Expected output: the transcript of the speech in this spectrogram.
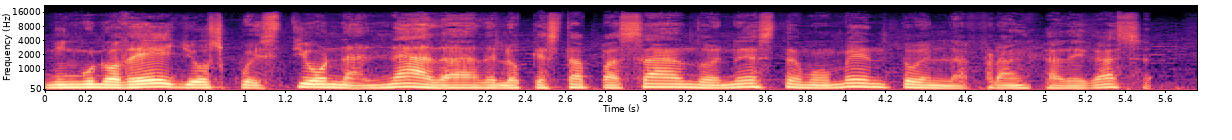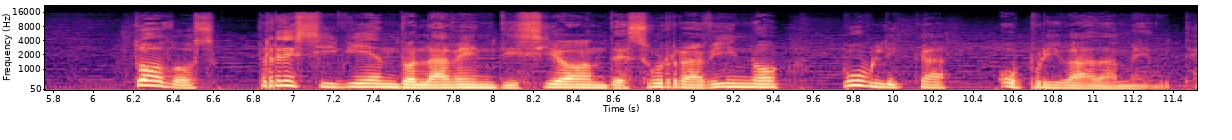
Ninguno de ellos cuestiona nada de lo que está pasando en este momento en la franja de Gaza. Todos recibiendo la bendición de su rabino pública o privadamente,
